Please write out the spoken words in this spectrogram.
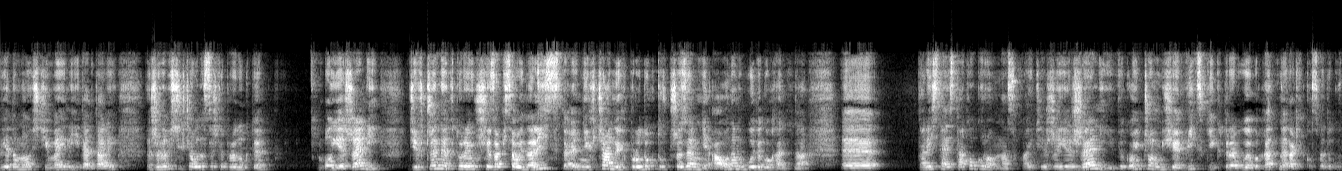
wiadomości, maili i tak dalej, że Wy byście chciały dostać te produkty, bo jeżeli dziewczyny, które już się zapisały na listę niechcianych produktów przeze mnie, a one by były tego chętne, e, ta lista jest tak ogromna, słuchajcie, że jeżeli wykończą mi się wicki, które byłyby chętne takich kosmetyków,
